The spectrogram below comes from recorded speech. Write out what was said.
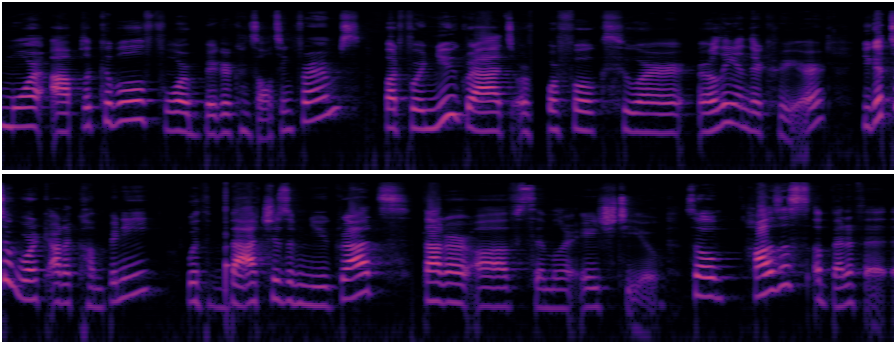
more applicable for bigger consulting firms, but for new grads or, or folks who are early in their career, you get to work at a company with batches of new grads that are of similar age to you. So, how is this a benefit?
